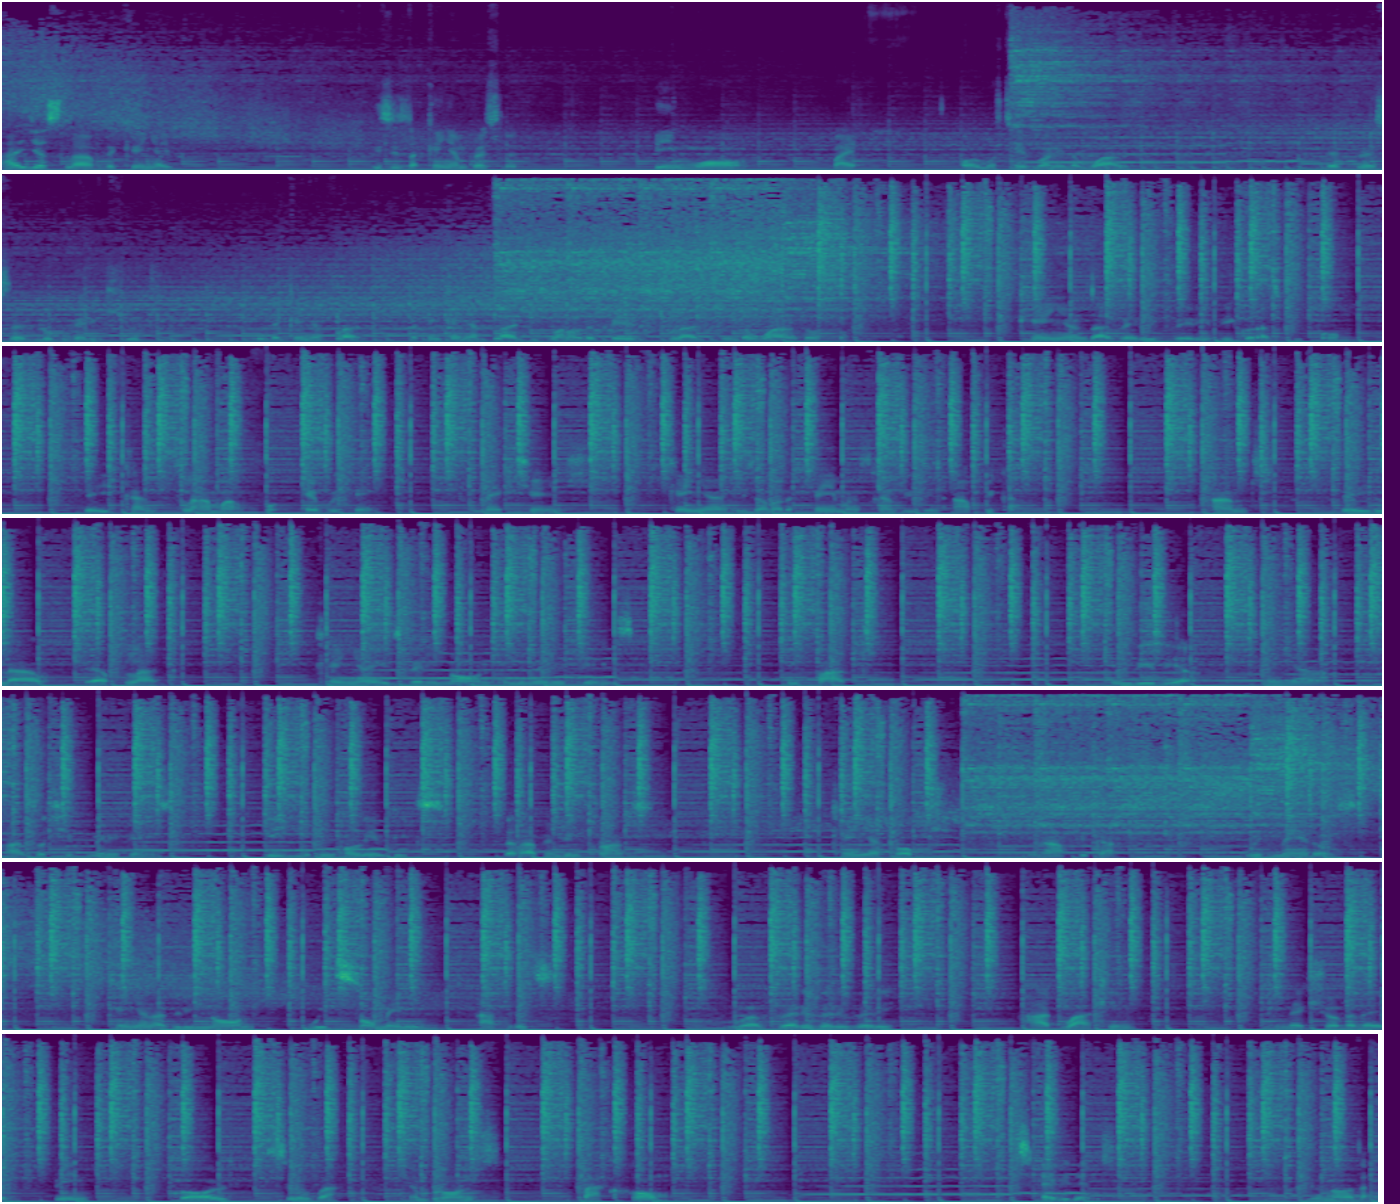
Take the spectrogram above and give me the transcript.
I just love the Kenya. This is a Kenyan bracelet being worn by almost everyone in the world. The bracelet look very cute with the Kenyan flag. I think Kenyan flag is one of the best flags in the world also. Kenyans are very, very vigorous people. They can clamor for everything to make change. Kenya is one of the famous countries in Africa and they love their flag. Kenya is very known in many things. In fact, in this year, Kenya has achieved many things, e.g. in Olympics that happened in France. Kenya topped in Africa with medals. Kenya has been known with so many athletes who are very, very, very hardworking to make sure that they bring gold, silver, and bronze back home. It's evident. You know that.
